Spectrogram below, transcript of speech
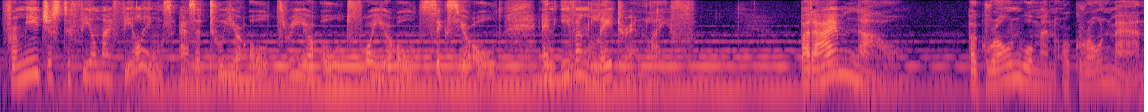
for me just to feel my feelings as a two year old, three year old, four year old, six year old, and even later in life. But I'm now a grown woman or grown man,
